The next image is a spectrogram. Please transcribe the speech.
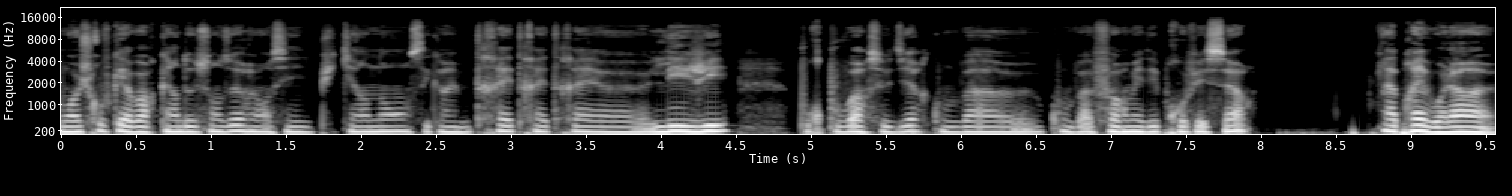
moi je trouve qu'avoir qu'un 200 heures et enseigner depuis qu'un an, c'est quand même très très très euh, léger pour pouvoir se dire qu'on va, euh, qu'on va former des professeurs. Après, voilà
